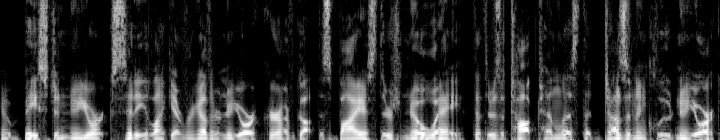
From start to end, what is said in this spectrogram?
You know, based in New York City, like every other New Yorker, I've got this bias. There's no way that there's a top 10 list that doesn't include New York.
